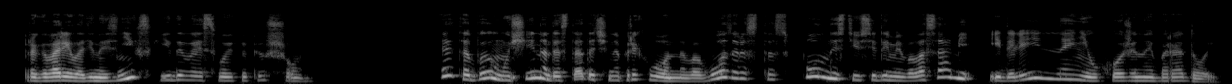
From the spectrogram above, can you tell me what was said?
— проговорил один из них, скидывая свой капюшон. Это был мужчина достаточно преклонного возраста, с полностью седыми волосами и длинной неухоженной бородой.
